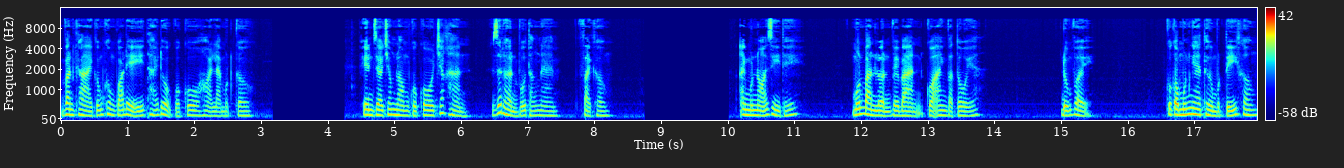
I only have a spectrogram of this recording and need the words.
Văn Khải cũng không quá để ý thái độ của cô hỏi lại một câu. Hiện giờ trong lòng của cô chắc hẳn rất hận Vũ Thắng Nam, phải không? Anh muốn nói gì thế? Muốn bàn luận về bạn của anh và tôi á? Đúng vậy. Cô có muốn nghe thử một tí không?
